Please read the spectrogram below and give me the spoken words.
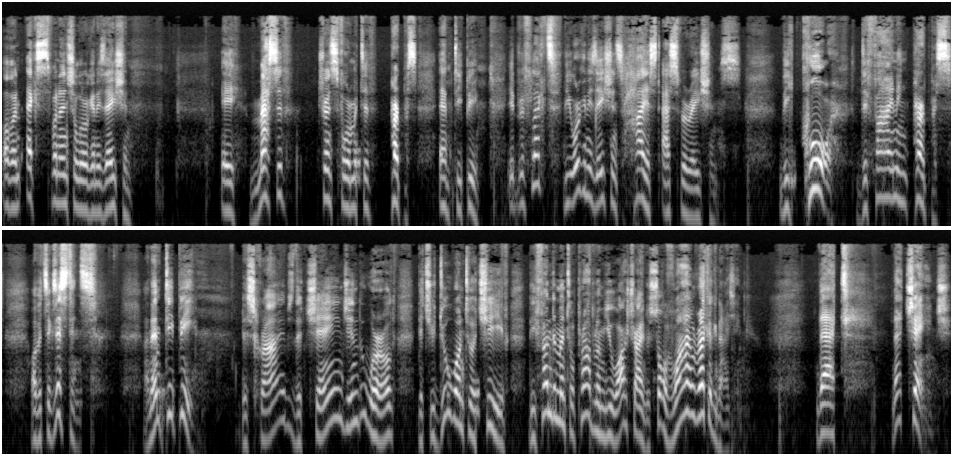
of an exponential organization. A massive transformative purpose, MTP. It reflects the organization's highest aspirations, the core defining purpose of its existence. An MTP describes the change in the world that you do want to achieve, the fundamental problem you are trying to solve while recognizing that that change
